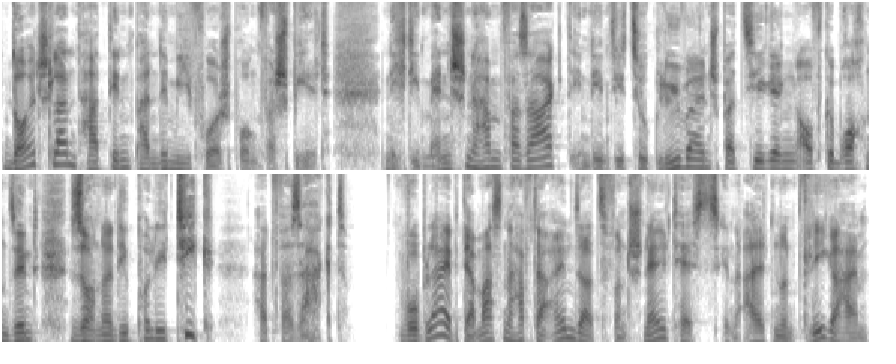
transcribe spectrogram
Deutschland hat den Pandemievorsprung verspielt. Nicht die Menschen haben versagt, indem sie zu Glühweinspaziergängen aufgebrochen sind, sondern die Politik hat versagt. Wo bleibt der massenhafte Einsatz von Schnelltests in Alten- und Pflegeheimen,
